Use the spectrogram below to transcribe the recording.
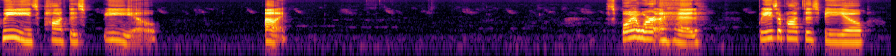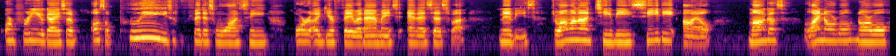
Please pause this video. Alright. Spoiler ahead. Please pause this video or for you guys also please finish watching for uh, your favorite animes and etc. movies, drama TV, CD aisle, mangas, light novel, novel,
